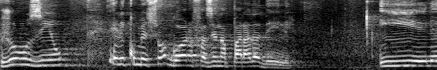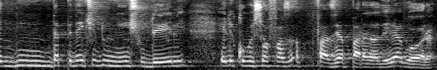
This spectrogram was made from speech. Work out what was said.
Joãozinho, ele começou agora fazendo a parada dele. E ele, independente do nicho dele, ele começou a faz, fazer a parada dele agora.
